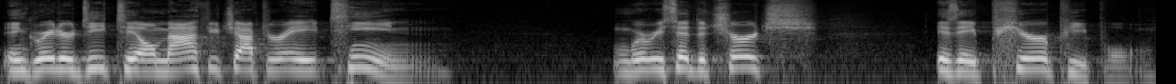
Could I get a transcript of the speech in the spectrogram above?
in greater detail Matthew chapter 18, where we said the church is a pure people.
